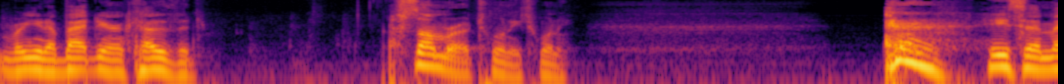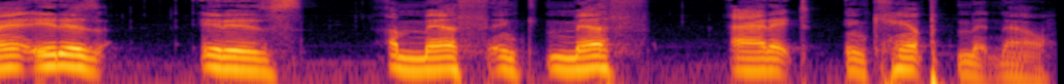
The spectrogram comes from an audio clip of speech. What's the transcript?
you know, back during COVID, summer of 2020. he said, "Man, it is it is a meth and meth addict encampment now."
